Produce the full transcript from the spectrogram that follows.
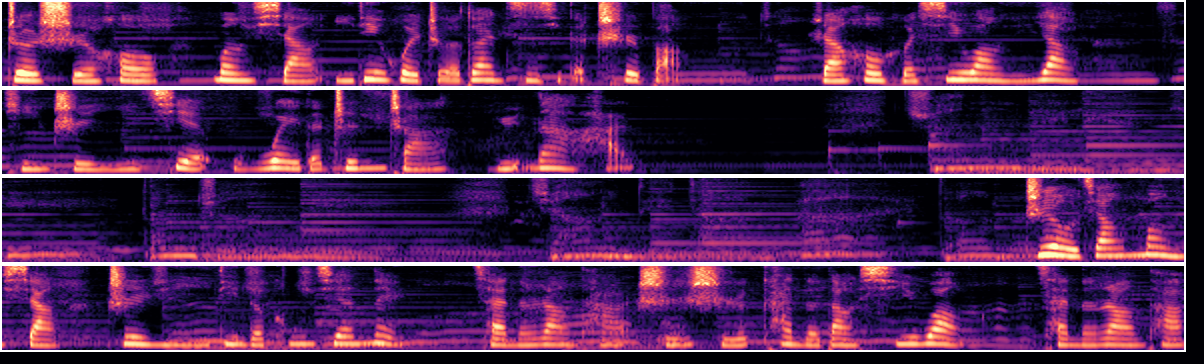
这时候，梦想一定会折断自己的翅膀，然后和希望一样，停止一切无谓的挣扎与呐喊。准备涟漪，等着你，降低只有将梦想置于一定的空间内，才能让他时时看得到希望，才能让他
